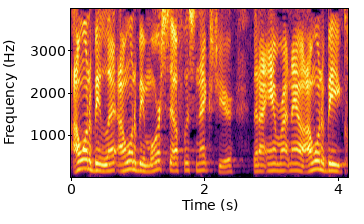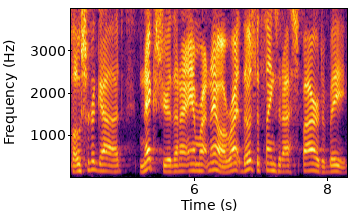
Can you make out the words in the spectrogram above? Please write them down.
I want to be le- I want to be more selfless next year than I am right now. I want to be closer to God next year than I am right now. All right, those are things that I aspire to be.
